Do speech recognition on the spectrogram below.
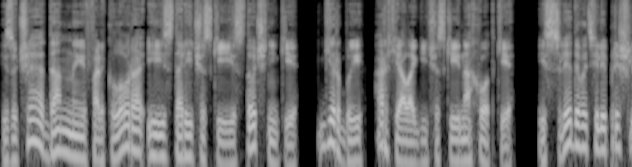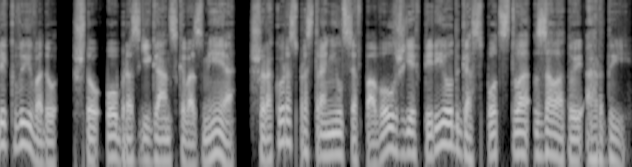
Изучая данные фольклора и исторические источники, гербы, археологические находки, исследователи пришли к выводу, что образ гигантского змея широко распространился в Поволжье в период господства Золотой Орды.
